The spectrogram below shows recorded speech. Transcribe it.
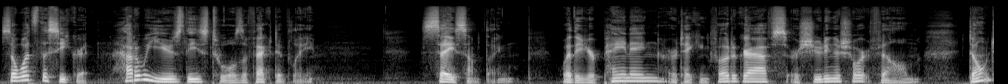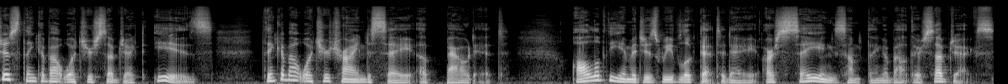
So, what's the secret? How do we use these tools effectively? Say something. Whether you're painting or taking photographs or shooting a short film, don't just think about what your subject is, think about what you're trying to say about it. All of the images we've looked at today are saying something about their subjects,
